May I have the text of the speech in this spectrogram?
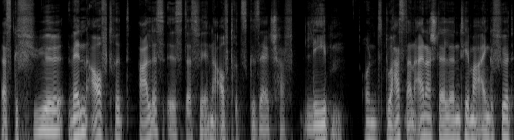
das Gefühl, wenn Auftritt alles ist, dass wir in einer Auftrittsgesellschaft leben. Und du hast an einer Stelle ein Thema eingeführt,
